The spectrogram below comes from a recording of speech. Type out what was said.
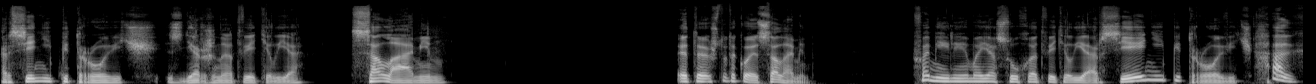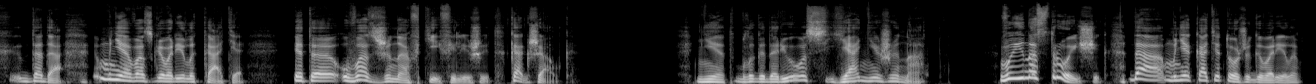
«Арсений Петрович», — сдержанно ответил я. «Саламин». «Это что такое Саламин?» «Фамилия моя, — сухо ответил я, — Арсений Петрович. Ах, да-да, мне о вас говорила Катя. Это у вас жена в тифе лежит. Как жалко». «Нет, благодарю вас, я не женат». «Вы настройщик. Да, мне Катя тоже говорила».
